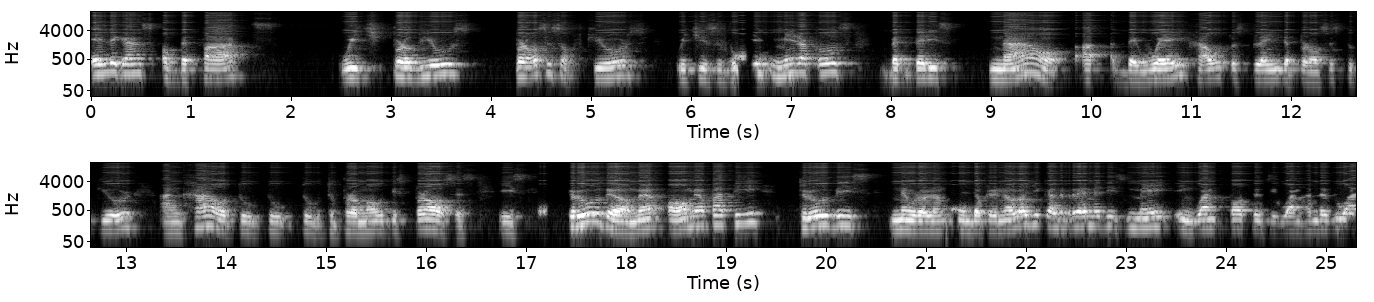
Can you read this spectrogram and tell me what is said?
elegance of the facts, which produce process of cures, which is miracles, but there is now uh, the way how to explain the process to cure and how to, to, to, to promote this process is through the homeopathy, through this neuroendocrinological remedies made in one potency 101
